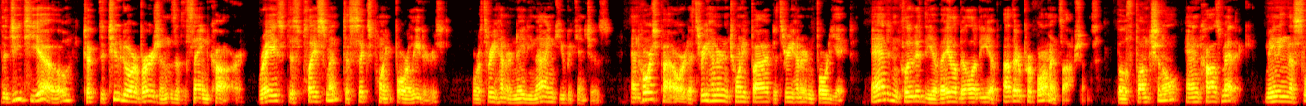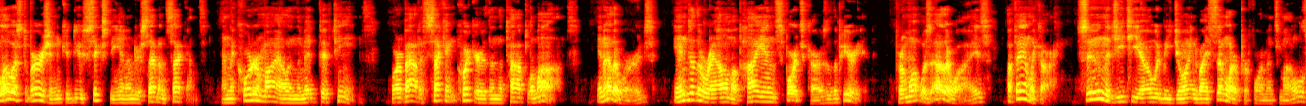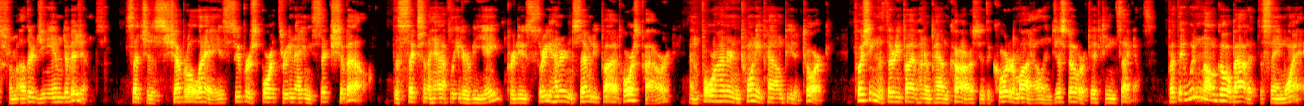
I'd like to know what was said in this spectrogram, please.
The GTO took the two door versions of the same car, raised displacement to 6.4 liters, or 389 cubic inches, and horsepower to 325 to 348, and included the availability of other performance options, both functional and cosmetic, meaning the slowest version could do 60 in under 7 seconds, and the quarter mile in the mid 15s or about a second quicker than the top Le Mans. In other words, into the realm of high-end sports cars of the period, from what was otherwise a family car. Soon the GTO would be joined by similar performance models from other GM divisions, such as Chevrolet's Super Sport 396 Chevelle. The 6.5 liter V8 produced 375 horsepower and 420 pound feet of torque, pushing the 3,500 pound cars through the quarter mile in just over 15 seconds. But they wouldn't all go about it the same way.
